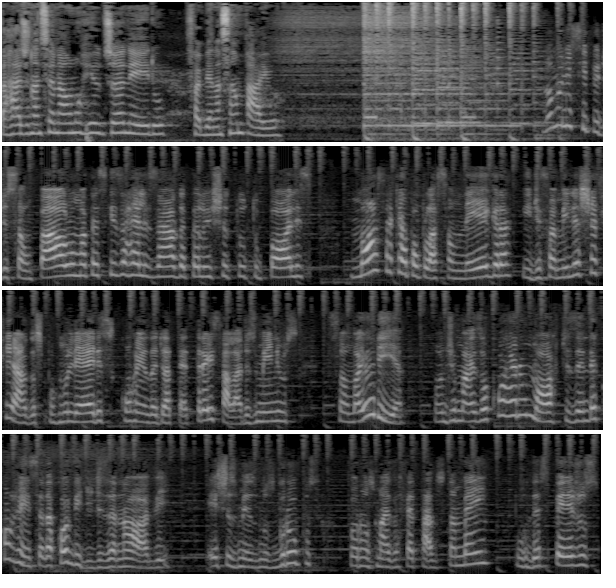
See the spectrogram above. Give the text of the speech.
Da Rádio Nacional no Rio de Janeiro, Fabiana Sampaio. No município de São Paulo, uma pesquisa realizada pelo Instituto Polis mostra que a população negra e de famílias chefiadas por mulheres com renda de até três salários mínimos são maioria, onde mais ocorreram mortes em decorrência da Covid-19. Estes mesmos grupos foram os mais afetados também por despejos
